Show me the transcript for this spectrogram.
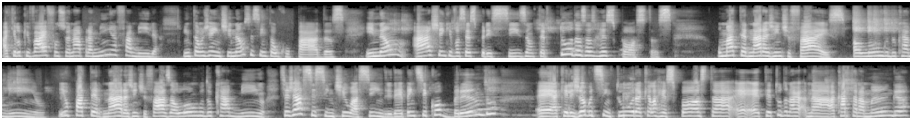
aquilo que vai funcionar para minha família. Então, gente, não se sintam culpadas e não achem que vocês precisam ter todas as respostas. O maternar a gente faz ao longo do caminho e o paternar a gente faz ao longo do caminho. Você já se sentiu assim, de repente se cobrando é, aquele jogo de cintura, aquela resposta, é, é ter tudo na, na a carta na manga?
